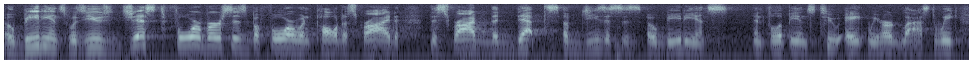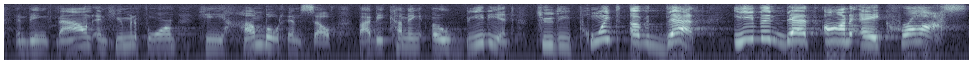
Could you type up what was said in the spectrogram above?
Obedience was used just four verses before when Paul described, described the depths of Jesus' obedience. In Philippians 2 8, we heard last week, in being found in human form, he humbled himself by becoming obedient to the point of death, even death on a cross.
